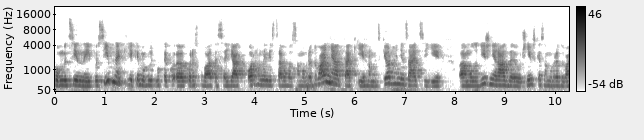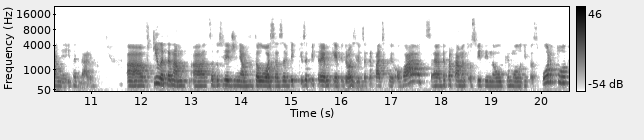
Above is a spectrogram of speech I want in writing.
повноцінний посібник, яким будуть могти е, користуватися як органи місцевого самоврядування, так і громадські організації, молодіжні ради, учнівське самоврядування і так далі. Втілити нам це дослідження вдалося завдяки за підтримки підрозділів Закарпатської ОВА, це департамент освіти і науки, молоді та спорту,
